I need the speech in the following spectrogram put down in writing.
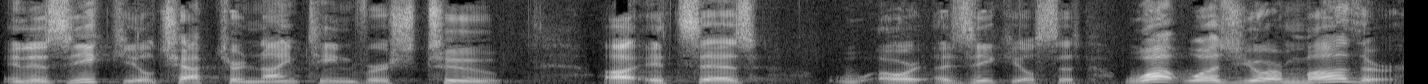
In Ezekiel chapter 19, verse 2, uh, it says, or Ezekiel says, What was your mother?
